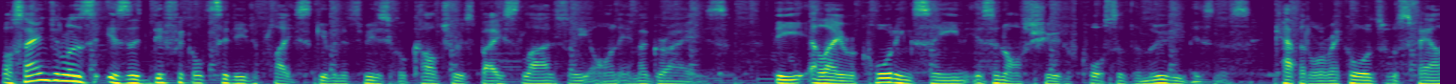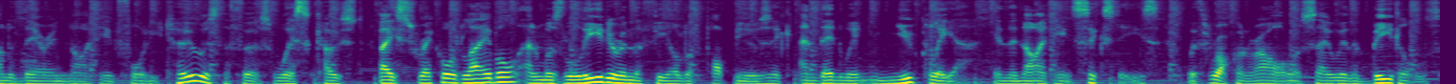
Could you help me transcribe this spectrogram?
Los Angeles is a difficult city to place given its musical culture is based largely on emigres. The LA recording scene is an offshoot, of course, of the movie business. Capitol Records was founded there in 1942 as the first West Coast based record label and was leader in the field of pop music and then went nuclear in the 1960s with rock and roll as they were the Beatles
